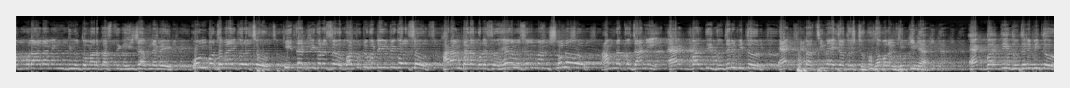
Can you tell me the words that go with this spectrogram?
রাব্বুল আলামিন কিন্তু তোমার কাছ থেকে হিসাব নেবে। কোন পথে ব্যয় করেছ, কি চাকরি করেছ, কতটুকু ডিউটি করেছ, হারাম টাকা করেছ, হে মুসলমান, শোনো, আমরা তো জানি এক বালতি দুধের ভিতর এক ফোঁটা চিনাই যথেষ্ট। কথা বলেন ঠিক কিনা? এক বালতি দুধের ভিতর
